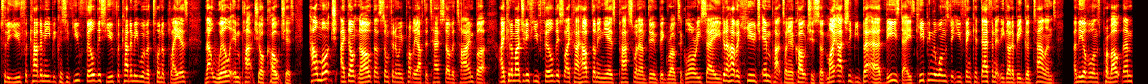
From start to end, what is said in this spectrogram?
to the youth academy because if you fill this youth academy with a ton of players, that will impact your coaches. How much? I don't know. That's something we probably have to test over time. But I can imagine if you fill this like I have done in years past when I'm doing Big Road to Glory, say, you're going to have a huge impact on your coaches. So it might actually be better these days keeping the ones that you think are definitely going to be good talents and the other ones promote them,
